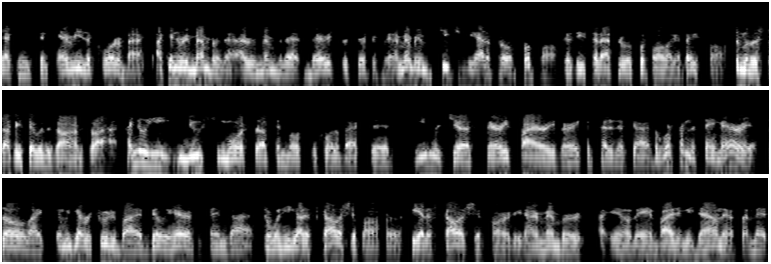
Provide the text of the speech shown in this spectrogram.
techniques than every of the quarterbacks. I can remember that. I remember that very specifically. I remember him teaching me how to throw a football because he said I threw a football like a baseball. Some of the stuff he did with his arm. So I, I knew he knew some more stuff than most of the quarterbacks did. He was just very fiery, very competitive guy. But we're from the same area, so like, and we got recruited by Billy Harris, the same guy. So when he got a scholarship offer, he had a scholarship party, and I remember, uh, you know, they invited me down there. So I met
